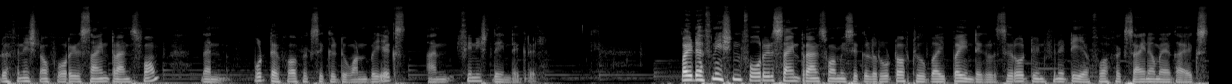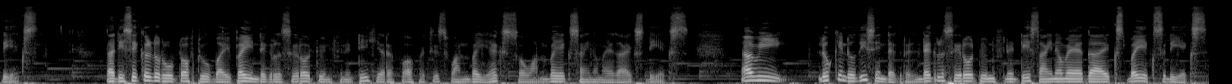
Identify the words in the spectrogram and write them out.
definition of Fourier sine transform then put f of x equal to 1 by x and finish the integral. By definition Fourier sine transform is equal to root of 2 by pi integral 0 to infinity f of x sin omega x dx that is equal to root of 2 by pi integral 0 to infinity. Here f of x is 1 by x so 1 by x sin omega x dx. Now we look into this integral. Integral 0 to infinity sin omega x by x dx.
